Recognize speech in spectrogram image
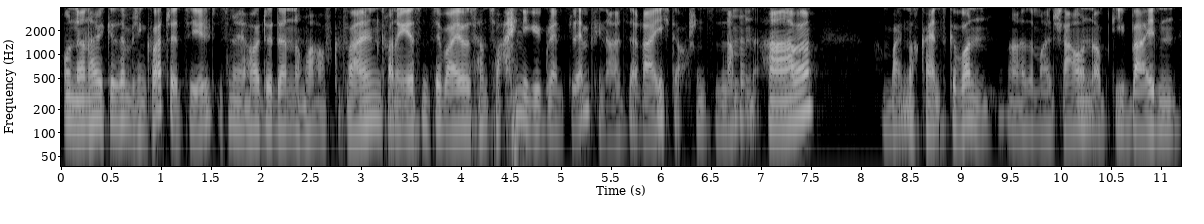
Und dann habe ich gestern ein bisschen Quatsch erzählt, ist mir heute dann nochmal aufgefallen. Gerade ersten Ceballos haben zwar einige Grand Slam-Finals erreicht, auch schon zusammen, aber haben beide noch keins gewonnen. Also mal schauen, ob die beiden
